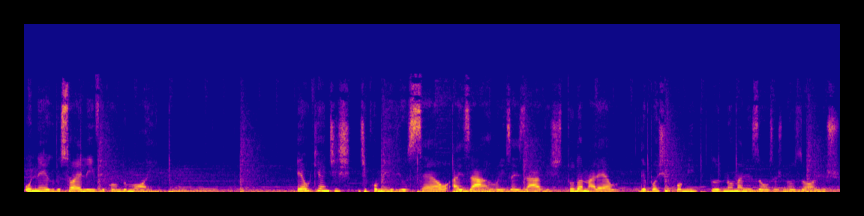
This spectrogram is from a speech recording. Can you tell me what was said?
O negro só é livre quando morre. Eu que antes de comer vi o céu, as árvores, as aves, tudo amarelo, depois que comi, tudo normalizou-se aos meus olhos.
